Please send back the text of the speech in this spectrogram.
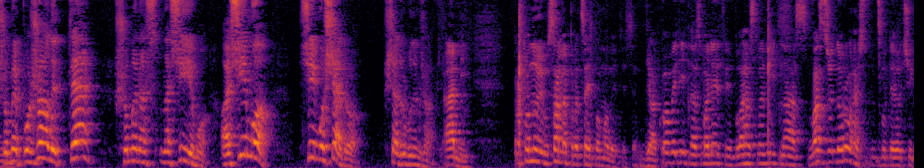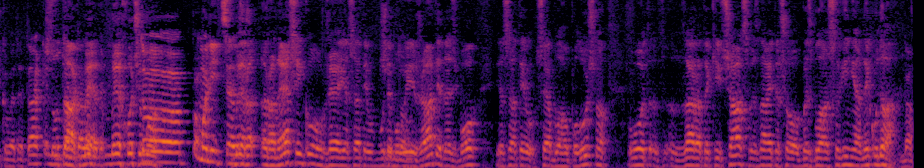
Щоб ми пожали те, що ми нас- насіємо. А сімо, сімо щедро. Щедро будемо жати. Амінь. Пропоную саме про це й помолитися. Дякую. Поведіть нас в молитві, благословіть нас. Вас же дорога ж буде очікувати, так? Ну Що так, ми, ми хочемо. То помоліться. Ми ра- ранесенько вже я сказати, будемо Чудово. виїжджати, дасть Бог, я сказати, все благополучно. От зараз такий час, ви знаєте, що без благословіння нікуди. Да.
